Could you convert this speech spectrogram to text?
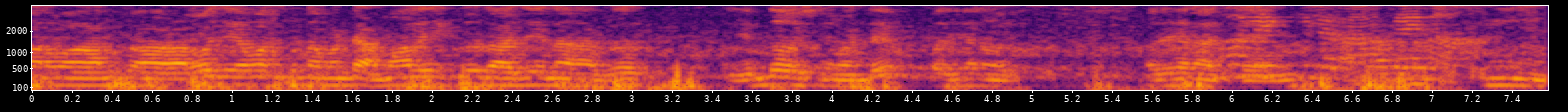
మనం అనుకో- ఆ రోజు ఏమనుకున్నామంటే అమాలయకులు రాజైన ఎనిమిదో వచ్చిన అంటే పదిహేనో పదిహేను అధ్యాయం అమాలేకీయుల రాజైన ఉమ్.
